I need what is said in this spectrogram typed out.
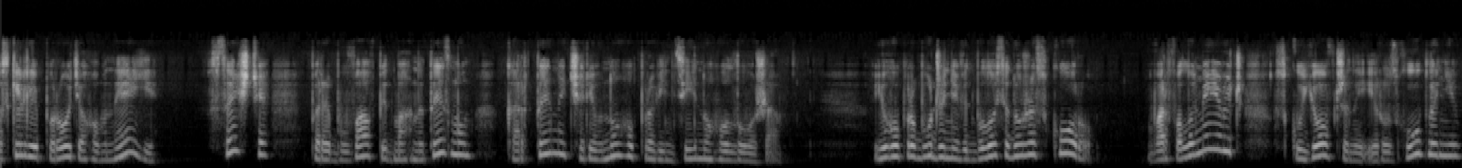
оскільки протягом неї все ще перебував під магнетизмом картини чарівного провінційного ложа. Його пробудження відбулося дуже скоро. Варфоломєвич, скуйовджений і розгублений,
